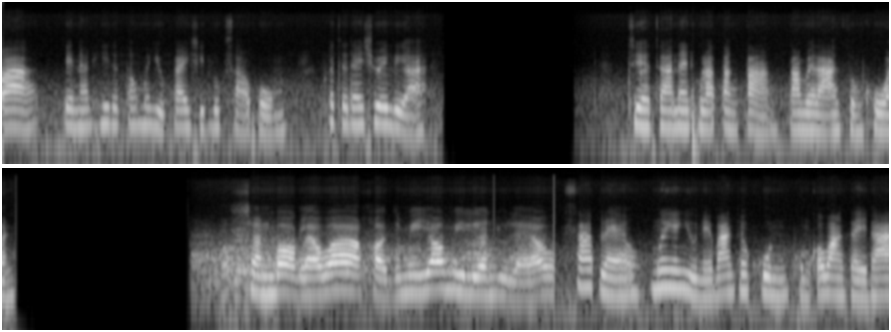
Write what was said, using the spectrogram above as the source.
ว่า เป็นหน้าที่จะต้องมาอยู่ใกล้ชิดลูกสาวผม เพื่อจะได้ช่วยเหลือ เจือจานในธุระต่างๆ ตามเวลาอันสมควร ฉันบอกแล้วว่าเขาจะมีย่ามีเรือนอยู่แล้ว ทราบแล้วเมื่อยังอยู่ในบ้านเจ้าคุณ ผมก็วางใจได้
